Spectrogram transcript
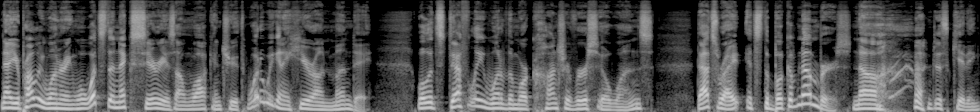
Now, you're probably wondering, well, what's the next series on Walk in Truth? What are we going to hear on Monday? Well, it's definitely one of the more controversial ones. That's right, it's the book of Numbers. No, I'm just kidding.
